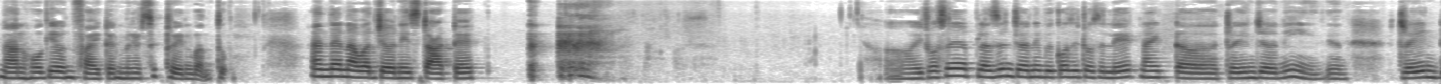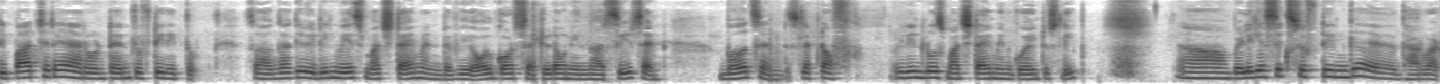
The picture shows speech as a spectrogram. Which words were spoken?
ನಾನು ಹೋಗಿ ಒಂದು ಫೈವ್ ಟೆನ್ ಮಿನಿಟ್ಸಿಗೆ ಟ್ರೈನ್ ಬಂತು. And then our journey started it was a pleasant journey because it was a late night train journey train ಡಿಪಾರ್ಚರೇ ಅರೌಂಡ್ ಟೆನ್ ಫಿಫ್ಟೀನ್ ಇತ್ತು. ಸೊ ಹಾಗಾಗಿ we didn't waste much time and we all got settle down in our seats and berths and slept off we didn't lose much time in going to sleep ಬೆಳಿಗ್ಗೆ ಸಿಕ್ಸ್ ಫಿಫ್ಟೀನ್ಗೆ ಧಾರವಾಡ.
